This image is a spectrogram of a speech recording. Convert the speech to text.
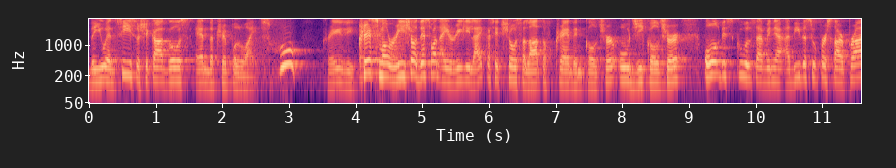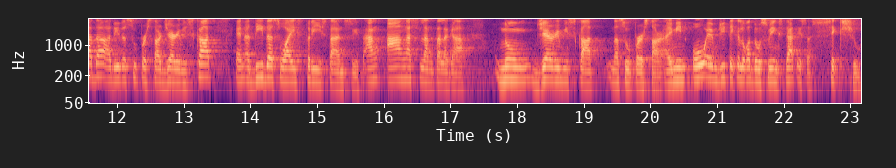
the UNC, so Chicago's, and the triple whites. Whew! Crazy. Chris Mauricio, this one I really like because it shows a lot of cred and culture, OG culture. Old school, sabi niya, Adidas Superstar Prada, Adidas Superstar Jeremy Scott, and Adidas Y3 Stan Smith. Ang angas lang talaga nung Jeremy Scott na superstar. I mean, OMG, take a look at those wings. That is a sick shoe.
